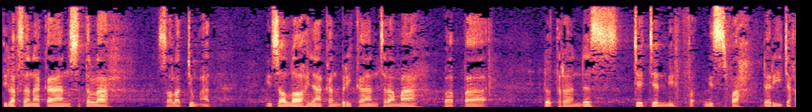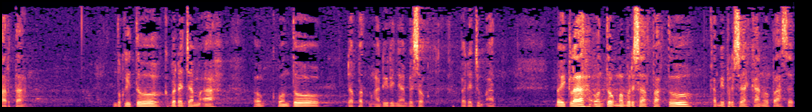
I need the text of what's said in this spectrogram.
dilaksanakan setelah salat Jumat. Insyaallah yang akan berikan ceramah Bapak Dr. Andes Jejen Misfah dari Jakarta. Untuk itu kepada jamaah untuk dapat menghadirinya besok pada Jumat. Baiklah, untuk memberi waktu, kami persilahkan Bapak Asep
